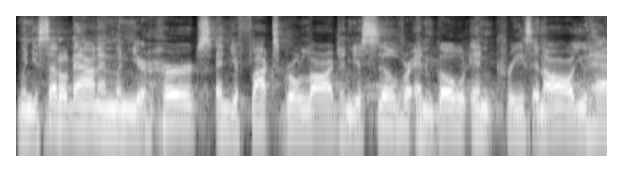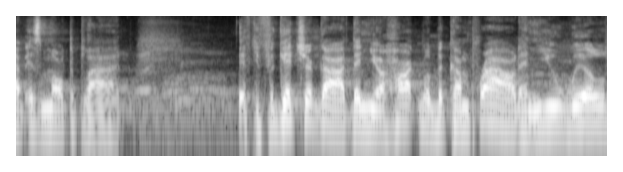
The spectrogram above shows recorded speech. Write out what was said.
When you settle down and when your herds and your flocks grow large and your silver and gold increase and all you have is multiplied. If you forget your God, then your heart will become proud and you will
